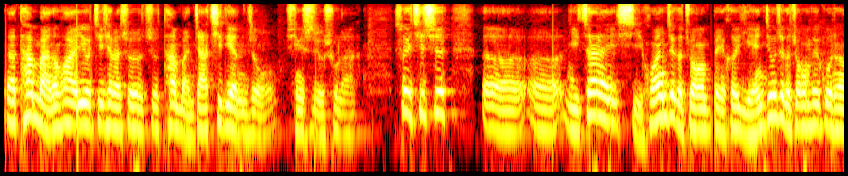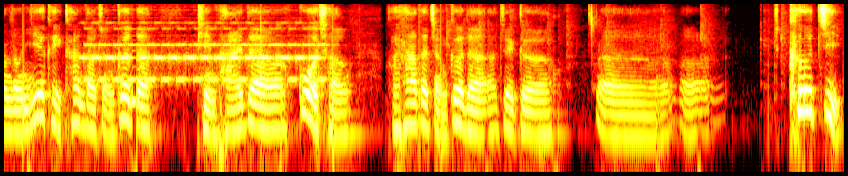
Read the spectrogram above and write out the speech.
那碳板的话，又接下来说是碳板加气垫的这种形式就出来了。所以其实呃呃你在喜欢这个装备和研究这个装备过程当中，你也可以看到整个的。品牌的过程和它的整个的这个呃呃科技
